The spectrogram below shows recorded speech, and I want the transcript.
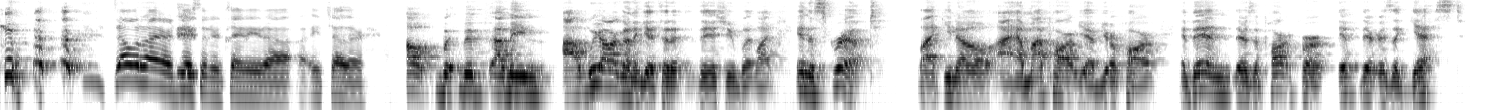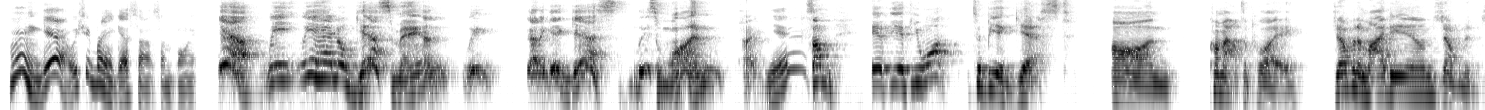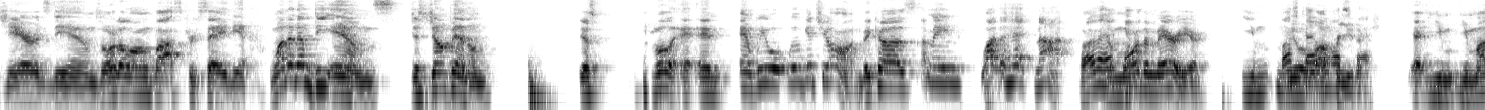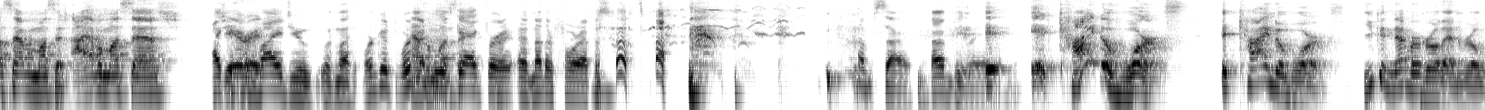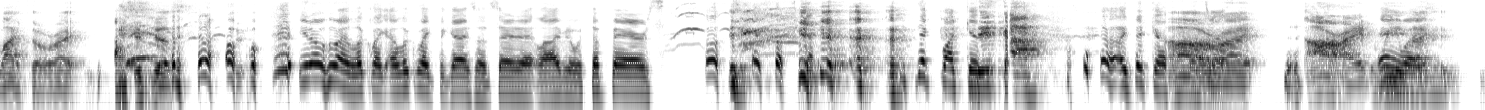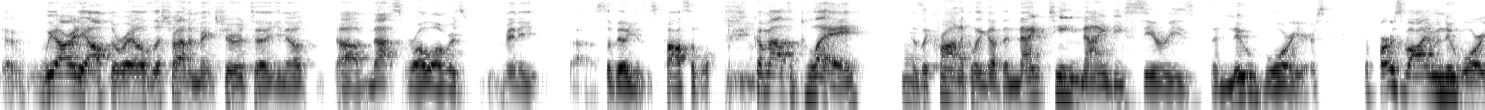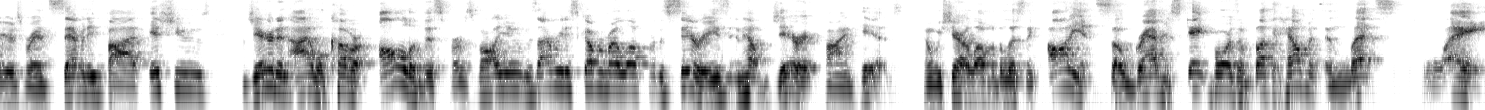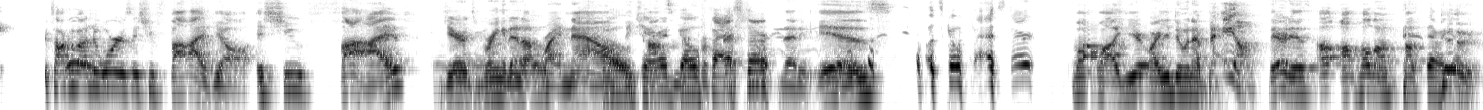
Del and I are just entertaining uh, each other. Oh, but, but I mean, uh, we are going to get to the, the issue, but like in the script, like, you know, I have my part, you have your part, and then there's a part for if there is a guest. Hmm, yeah, we should bring a guest on at some point. Yeah, we we had no guests, man. We got to get guests, at least one. Right? Yeah. Some if if you want to be a guest on Come Out to Play, jump into my DMs, jump into Jared's DMs, or the Long Box Crusade DM. One of them DMs, just jump in them, just full it, and and we will we'll get you on because I mean, why the heck not? Why the heck The more not? the merrier. you must have a for you to- mustache. Yeah, you you must have a mustache. I have a mustache. I can Jared provide you with mustache. We're good. We're good for this mustache. gag for another four episodes. I'm sorry. I'll be real. It it kind of works. It kind of works. You can never grow that in real life, though, right? It's just you know who I look like? I look like the guys on Saturday Night Live, you know, with the Bears. Nick Butkus. Dick, uh, I think. Uh, all that's right, all right. We, Anyways. uh, we already off the rails. Let's try to make sure to you know uh, not roll over as many uh, civilians as possible. Come out to play is hmm. a chronicling of the 1990 series, The New Warriors. The first volume of New Warriors ran 75 issues. Jared and I will cover all of this first volume as I rediscover my love for the series and help Jared find his. And we share our love with the listening audience. So grab your skateboards and bucket helmets and let's play. We're talking about New Warriors issue five, y'all. Issue five. Jared's bringing it up right now. Go, the Jared, go faster. That he is. Let's go faster. While, while you're are you doing that? Bam! There it is. Oh, oh hold on. Oh, we go. dude.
